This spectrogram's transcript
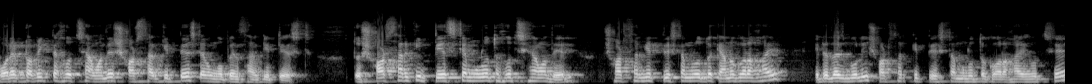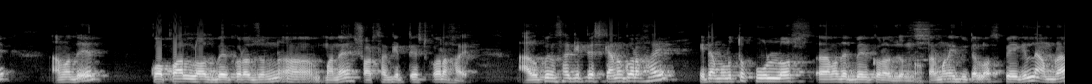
পরের টপিকটা হচ্ছে আমাদের শর্ট সার্কিট টেস্ট এবং ওপেন সার্কিট টেস্ট তো শর্ট সার্কিট টেস্টটা মূলত হচ্ছে আমাদের শর্ট সার্কিট টেস্টটা মূলত কেন করা হয়? এটা জাস্ট বলি শর্ট সার্কিট টেস্টটা মূলত করা হয় হচ্ছে আমাদের কপার লস বের করার জন্য মানে শর্ট সার্কিট টেস্ট করা হয়। আর ওপেন সার্কিট টেস্ট কেন করা হয়? এটা মূলত কোর লস আমাদের বের করার জন্য। তার মানে এই দুইটা লস পেয়ে গেলে আমরা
